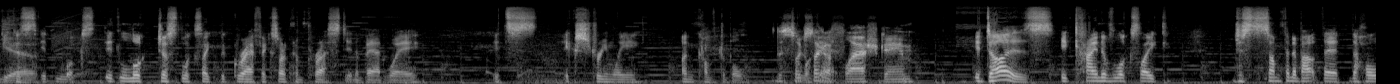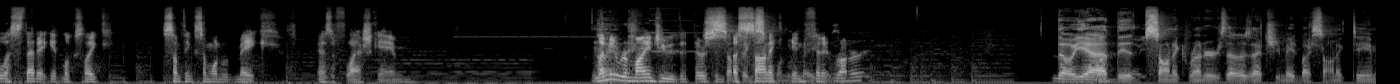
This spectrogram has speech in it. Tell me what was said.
yeah. because it looks. It look just looks like the graphics are compressed in a bad way. It's extremely uncomfortable. This To looks look like a. Flash game. It does. It kind of looks like just something about that the whole aesthetic. It looks like something someone would make as a flash game. Let me remind you that there's a, a Sonic someone would make. Infinite Runner. No, yeah, the Sonic Runners that was actually made by Sonic Team.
